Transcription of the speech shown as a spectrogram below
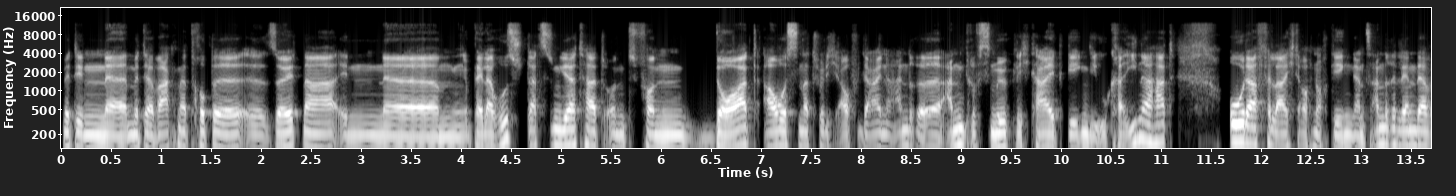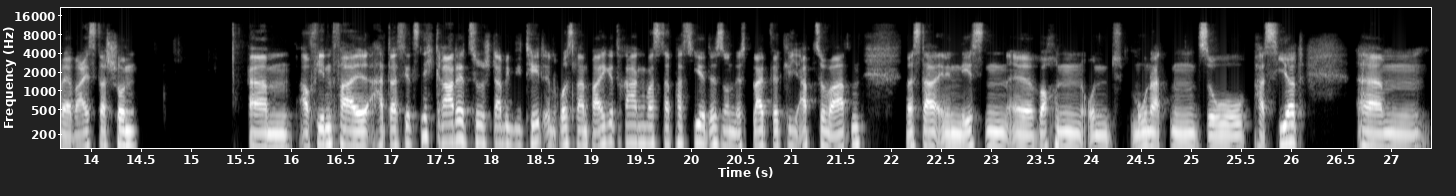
mit den äh, mit der Wagner-Truppe äh, Söldner in ähm, Belarus stationiert hat und von dort aus natürlich auch wieder eine andere Angriffsmöglichkeit gegen die Ukraine hat oder vielleicht auch noch gegen ganz andere Länder. Wer weiß das schon? Ähm, auf jeden Fall hat das jetzt nicht gerade zur Stabilität in Russland beigetragen, was da passiert ist. Und es bleibt wirklich abzuwarten, was da in den nächsten äh, Wochen und Monaten so passiert. Ähm,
